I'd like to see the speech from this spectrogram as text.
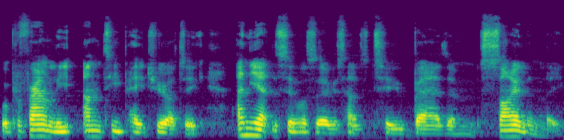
were profoundly anti patriotic, and yet the civil service had to bear them silently.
